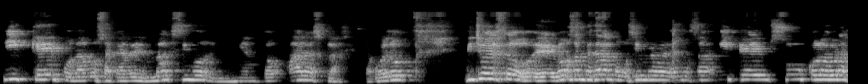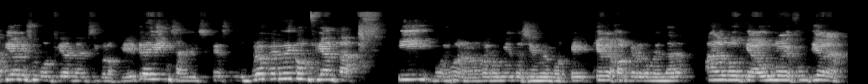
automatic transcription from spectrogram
y que podamos sacar el máximo rendimiento a las clases, ¿de acuerdo? Dicho esto, eh, vamos a empezar, como siempre agradecemos a IGEM su colaboración y su confianza en psicología y trading, sabéis que es mi broker de confianza y, pues bueno, lo recomiendo siempre porque qué mejor que recomendar algo que a uno le funciona.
